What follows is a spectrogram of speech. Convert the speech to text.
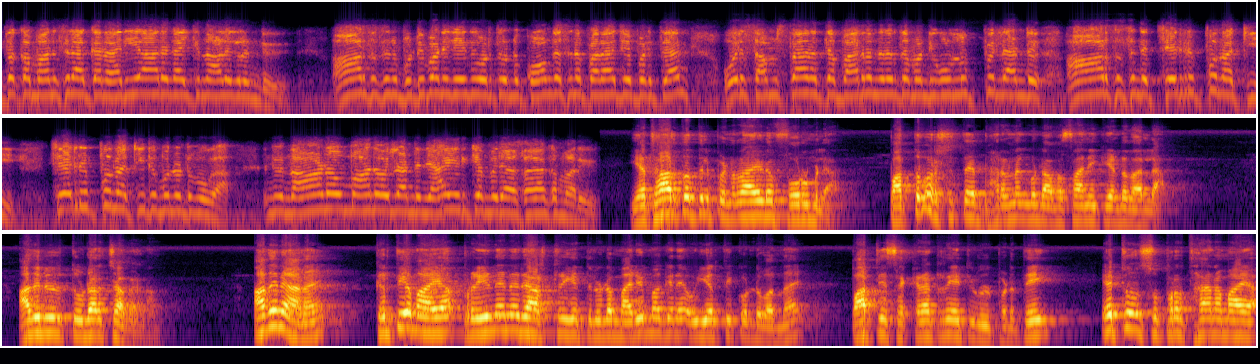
ഇതൊക്കെ മനസ്സിലാക്കാൻ അരിയാറ് കഴിക്കുന്ന ആളുകളുണ്ട്. ആർ എസ് എസിന് പിടിപണി ചെയ്തു കൊടുത്തുകൊണ്ട് കോൺഗ്രസിനെ പരാജയപ്പെടുത്താൻ ഒരു സംസ്ഥാനത്തെ ഭരണ നിലനിർത്താൻ വേണ്ടി ഉളുപ്പില്ലാണ്ട് ആർ എസ് എസിന്റെ ചെരുപ്പ് നക്കി ചെരുപ്പ് നക്കിയിട്ട് മുന്നോട്ട് പോവുക. നാണവും മാനവും ഇല്ലാണ്ട് ന്യായീകരിക്കാൻ വരിക സഹാക്കന്മാര് യഥാർത്ഥത്തിൽ പിണറായിയുടെ ഫോർമുല പത്ത് വർഷത്തെ ഭരണം കൊണ്ട് അവസാനിക്കേണ്ടതല്ല. അതിനൊരു തുടർച്ച വേണം. അതിനാണ് കൃത്യമായ പ്രീണന രാഷ്ട്രീയത്തിലൂടെ മരുമകനെ ഉയർത്തിക്കൊണ്ടുവന്ന് പാർട്ടി സെക്രട്ടേറിയറ്റിൽ ഉൾപ്പെടുത്തി ഏറ്റവും സുപ്രധാനമായ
